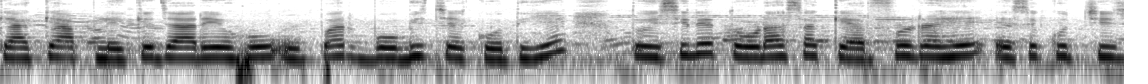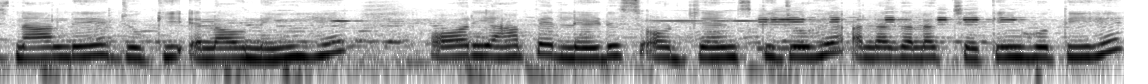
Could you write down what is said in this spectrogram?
क्या क्या आप लेके जा रहे हो ऊपर, वो भी चेक होती है। तो इसीलिए थोड़ा सा केयरफुल रहे, ऐसे कुछ चीज़ ना ले जो कि अलाउ नहीं है। और यहाँ पे लेडीज़ और जेंट्स की जो है अलग अलग चेकिंग होती है।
